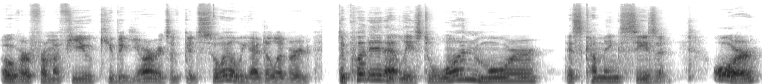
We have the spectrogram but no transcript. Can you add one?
over from a few cubic yards of good soil we had delivered to put in at least one more this coming season, or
